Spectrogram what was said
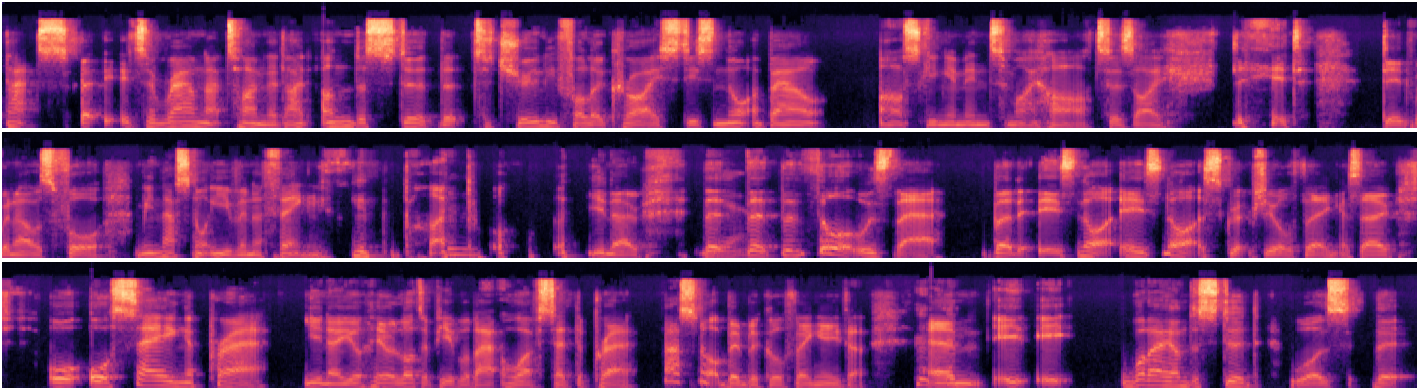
that's it's around that time that I'd understood that to truly follow Christ is not about asking him into my heart as I did did when I was four. I mean, that's not even a thing in the Bible. Mm. you know, the, yeah. the the thought was there, but it's not it's not a scriptural thing. So, or or saying a prayer. You know, you'll hear a lot of people about, oh, I've said the prayer. That's not a biblical thing either. um, it, it what I understood was that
